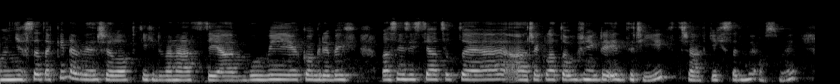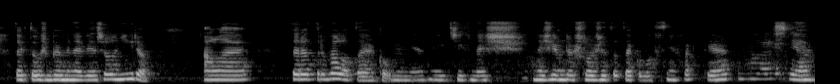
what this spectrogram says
mně se taky nevěřilo v těch 12 a Bůh ví, jako kdybych vlastně zjistila, co to je a řekla to už někdy i dřív, třeba v těch 7, 8, tak to už by mi nevěřil nikdo. Ale teda trvalo to jako u mě nejdřív, než, než jim došlo, že to tak vlastně fakt je. No jasně.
